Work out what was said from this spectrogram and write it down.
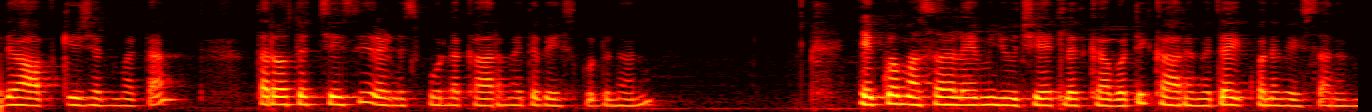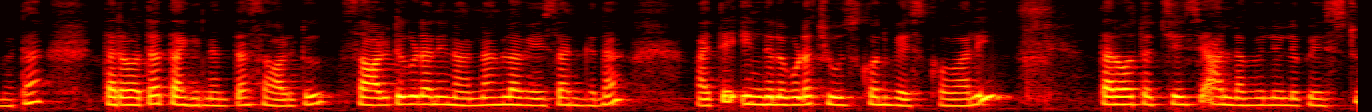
ఇది హాఫ్ కేజీ అనమాట తర్వాత వచ్చేసి రెండు స్పూన్ల కారం అయితే వేసుకుంటున్నాను. ఎక్కువ మసాలాలు ఏమి యూజ్ చేయట్లేదు కాబట్టి కారం అయితే ఎక్కువనే వేసాను అనమాట తర్వాత తగినంత సాల్ట్. సాల్ట్ కూడా నేను అన్నంలో వేసాను కదా. అయితే ఇందులో కూడా చూసుకొని వేసుకోవాలి. తర్వాత వచ్చేసి అల్లం వెల్లుల్లి పేస్ట్.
